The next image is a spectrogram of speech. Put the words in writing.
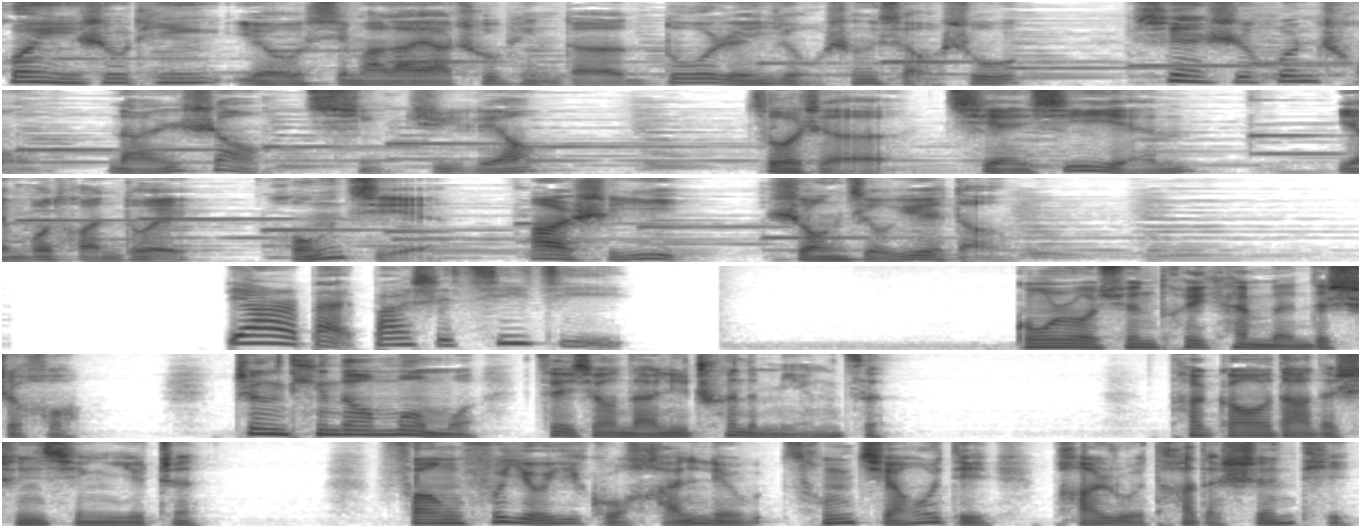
欢迎收听由喜马拉雅出品的多人有声小说《现实婚宠男少请巨撩》，作者：浅汐颜，演播团队：红姐、二十亿、双九月等。第二百八十七集，龚若轩推开门的时候，正听到默默在叫南离川的名字。他高大的身形一震，仿佛有一股寒流从脚底爬入他的身体，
